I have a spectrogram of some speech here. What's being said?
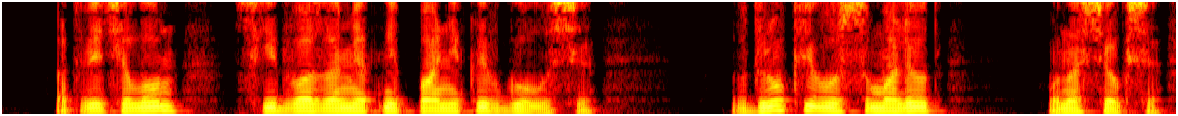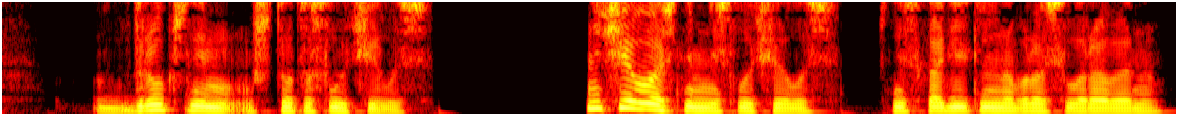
— ответил он с едва заметной паникой в голосе. «Вдруг его самолет...» — он осекся. «Вдруг с ним что-то случилось?» «Ничего с ним не случилось», — снисходительно бросила Равена.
